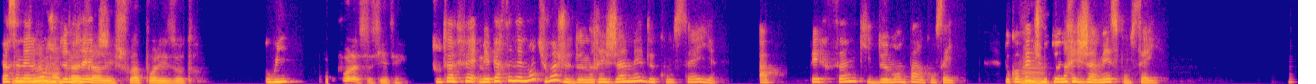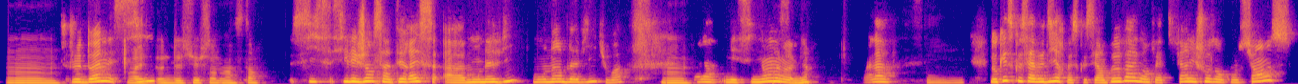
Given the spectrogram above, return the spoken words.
Personnellement, je donnerais... pas faire les choix pour les autres. Oui. Ou pour la société. Tout à fait. Mais personnellement, tu vois, je donnerai jamais de conseil à personne qui ne demande pas un conseil. Donc, en fait, je ne mm. donnerai jamais ce conseil. Je donne si... de suivre son instinct. Si, si les gens s'intéressent à mon avis, mon humble avis, tu vois. Voilà. Mais sinon... c'est bien. Euh, voilà. Donc, qu'est-ce que ça veut dire? Parce que c'est un peu vague, en fait. Faire les choses en conscience,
